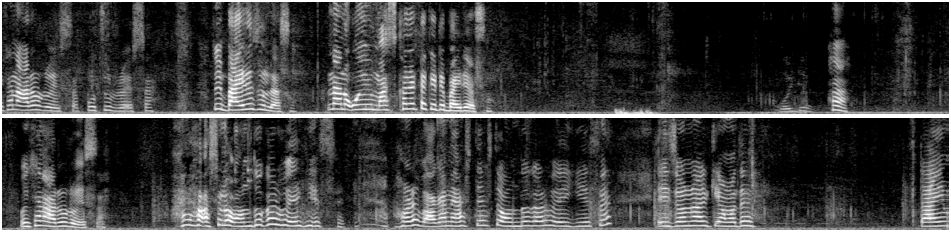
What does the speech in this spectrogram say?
এখানে আরও রয়েছে প্রচুর রয়েছে। তুমি বাইরে চলে আসো। না না ওই মাঝখানেরটা কেটে বাইরে আসো। হ্যাঁ। ওইখানে আরও রয়েছে। আরে আসলে অন্ধকার হয়ে গিয়েছে। আমরা বাগানে আসতে আসতে অন্ধকার হয়ে গিয়েছে। এই জন্য আর কি আমাদের টাইম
